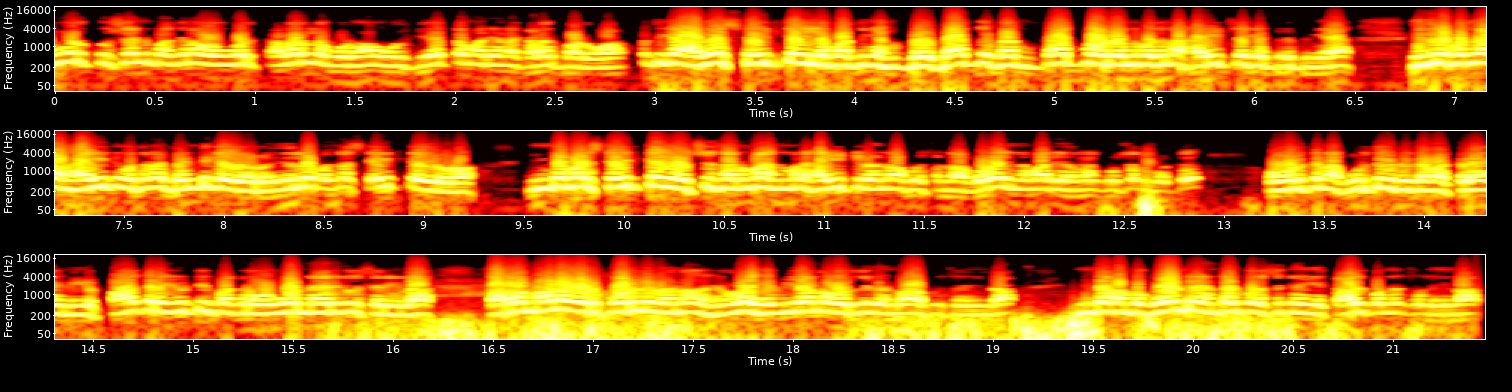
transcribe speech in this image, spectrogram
ஒவ்வொரு குஷன் பாத்தீங்கன்னா ஒவ்வொரு கலர்ல போடுவோம். உங்களுக்கு ஏத்த மாதிரியான கலர் பாடுவோம். பாத்தீங்க அதே ஸ்ட்ரைட் கையில பாத்தீங்க பேக் பேக் போர்டு வந்து பாத்தீங்கன்னா ஹைட்ல கேட்டிருப்பீங்க. இதுல பாத்தீங்கன்னா ஹைட் பாத்தீங்கன்னா பெண்டு கை வரும். இதுல பாத்தீங்கன்னா ஸ்ட்ரைட் கை வரும். இந்த மாதிரி ஸ்ட்ரைட் கை வச்சு சொன்னா அந்த மாதிரி ஹைட் வேணும் அப்படின்னு சொன்னா கூட இந்த மாதிரி குஷன் போட்டு உங்களுக்கு நான் கொடுத்துட்டு இருக்கேன் மக்களே. நீங்க பாக்குற யூடியூப் பாக்குற ஒவ்வொரு நேர்களும் சரிங்களா? தரமான ஒரு பொருள் வேணும் நல்லா ஹெவியான ஒரு இது வேணும் அப்படின்னு சொன்னீங்கன்னா இந்த நம்ம கோல்டு என்டர்பிரைஸுக்கு நீங்க கால் பண்ணுன்னு சொன்னீங்கன்னா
